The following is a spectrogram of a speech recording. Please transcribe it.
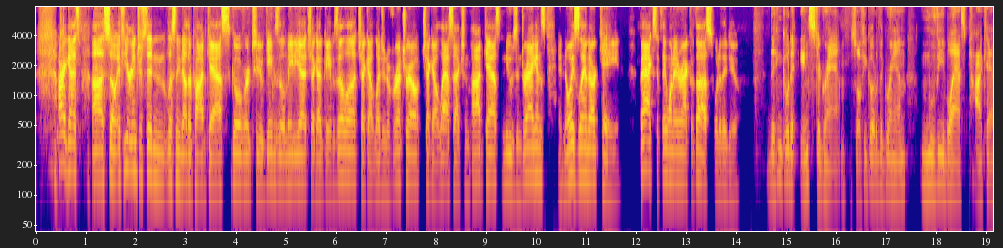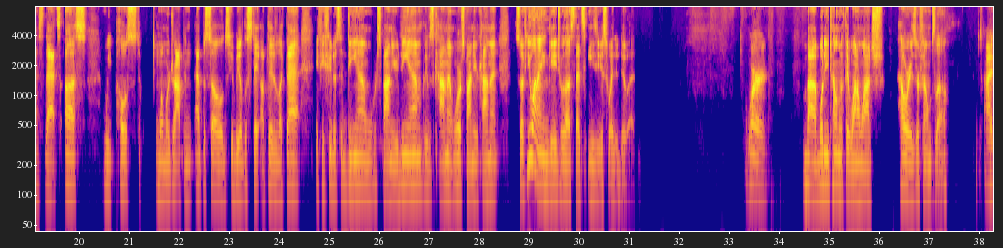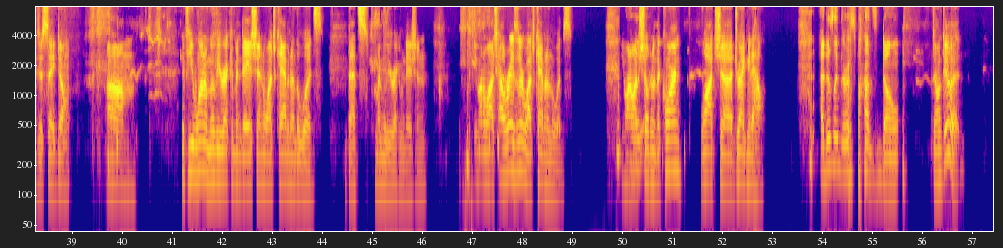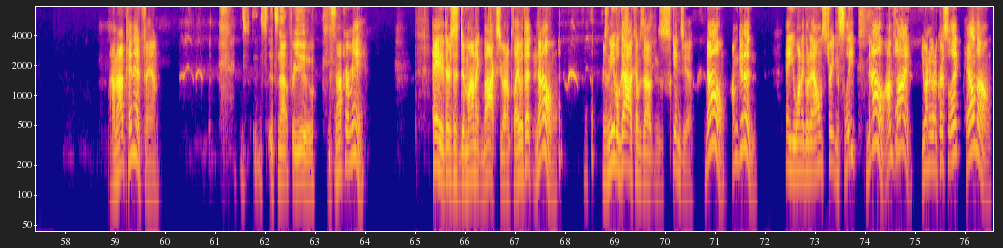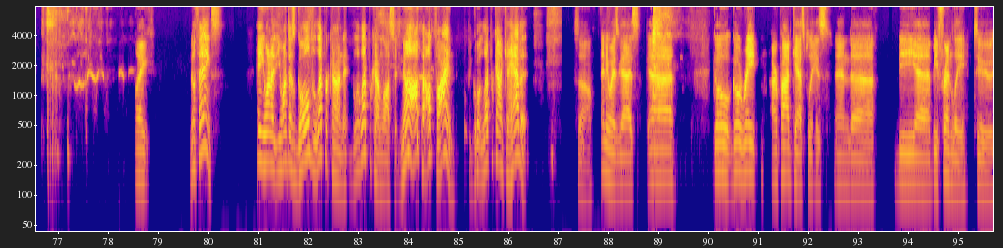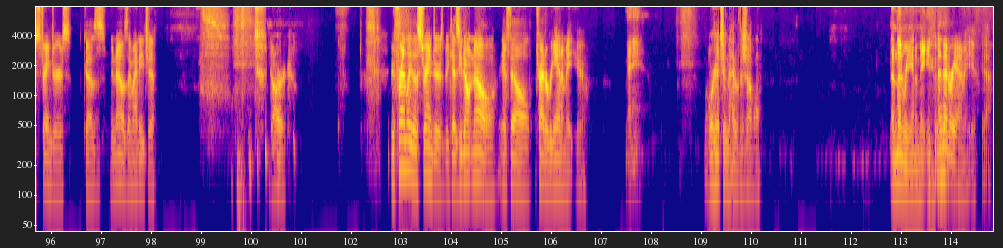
All right, guys. Uh, so if you're interested in listening to other podcasts, go over to Gamezilla Media, check out Gamezilla, check out Legend of Retro, check out Last Action Podcast, Noobs and Dragons, and Noiseland Arcade. Bax, if they want to interact with us, what do they do? They can go to Instagram. So if you go to the Gram Movie Blast podcast, that's us. We post when we're dropping episodes. You'll be able to stay updated like that. If you shoot us a DM, we'll respond to your DM. Leave us a comment, we'll respond to your comment. So if you want to engage with us, that's the easiest way to do it. Word. Bob, what do you tell them if they want to watch Hellraiser films, though? I just say don't. Um, if you want a movie recommendation, watch Cabin in the Woods. That's my movie recommendation. If you want to watch Hellraiser, watch Cabin in the Woods. You want to Oh, watch yeah. Children of the Corn, watch uh, Drag Me to Hell. I just like the response, don't. Don't do it. I'm not Pinhead fan. It's, it's, it's not for you. It's not for me. Hey, there's this demonic box. You want to play with it? No. There's an evil guy who comes out and skins you. No, I'm good. Hey, you want to go to Elm Street and sleep? No, I'm fine. You want to go to Crystal Lake? Hell no. like, no thanks. Hey, you want to you want this gold? The leprechaun, the leprechaun lost it. No, I'm, I'm fine. The gold, leprechaun can have it. So, anyways, guys, uh, go go rate our podcast, please, and uh, be uh, be friendly to strangers because who knows they might eat you. Dark. Be friendly to strangers because you don't know if they'll try to reanimate you Man. or hit you in the head with a shovel And then reanimate you. and then reanimate you. Yeah.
